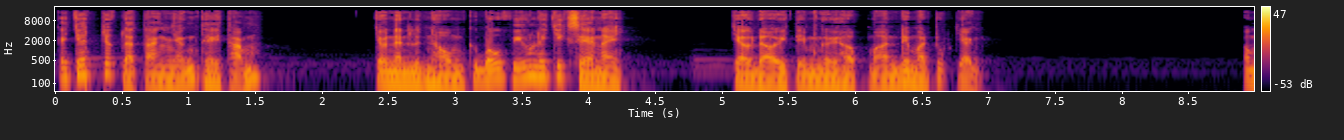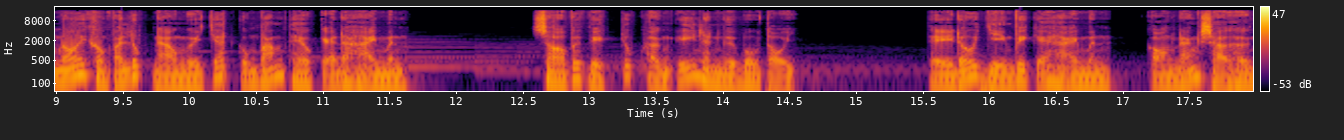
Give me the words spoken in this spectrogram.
Cái chết rất là tàn nhẫn thê thảm. Cho nên linh hồn cứ bấu víu lấy chiếc xe này. Chờ đợi tìm người hợp mệnh để mà trút giận. Ông nói không phải lúc nào người chết cũng bám theo kẻ đã hại mình. So với việc trút hận ý lên người vô tội, thì đối diện với kẻ hại mình còn đáng sợ hơn.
